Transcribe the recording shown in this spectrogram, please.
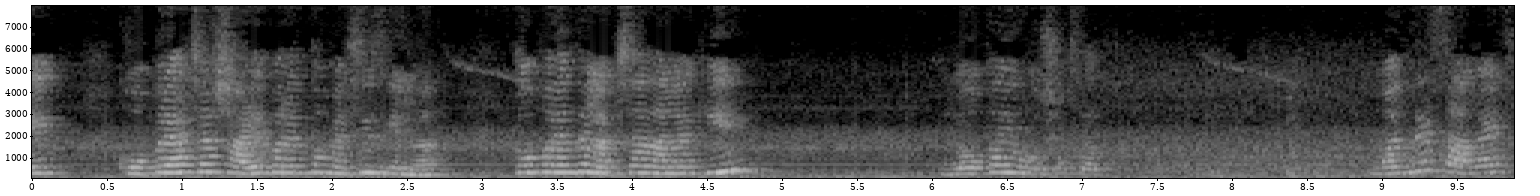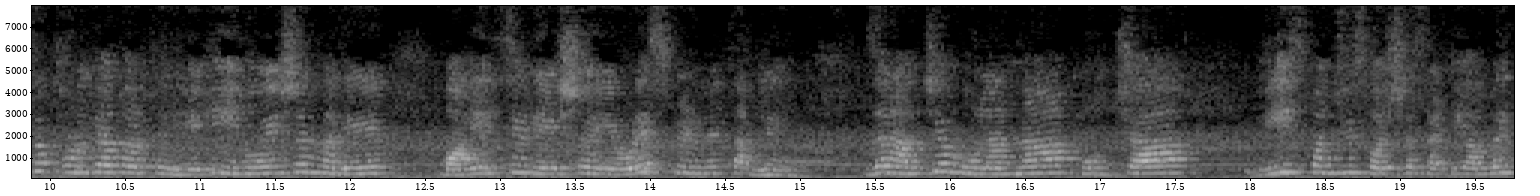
एक खोपऱ्याच्या शाळेपर्यंत मेसेज गेला. तोपर्यंत लक्षात आला की लोकही होऊ शकतात. म्हणजे सांगायचं थोडक्यात अर्थ हे की इनोव्हेशनमध्ये बाहेरचे देश एवढे स्पीडने चालले. जर आमच्या मुलांना पुढच्या वीस पंचवीस वर्षासाठी अमृत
